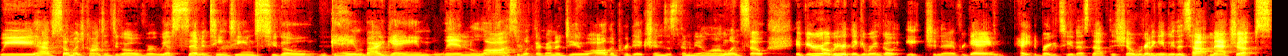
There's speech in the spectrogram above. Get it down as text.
we have so much content to go over. We have 17 teams to go game by game, win, loss, what they're going to do, all the predictions. It's going to be a long one. So if you're over here thinking we're going to go each and every game, hate to break it to you, that's not the show. We're going to give you the top matchups.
